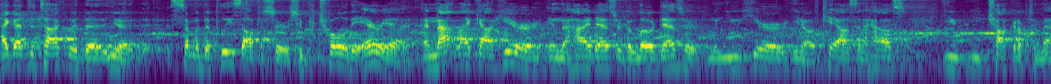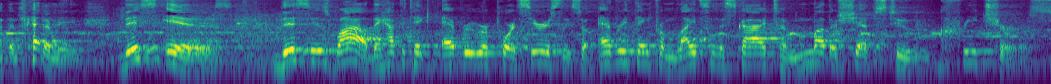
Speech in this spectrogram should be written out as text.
I got to talk with the you know some of the police officers who patrol the area, and not like out here in the high desert or low desert when you hear you know of chaos in a house, you you chalk it up to methamphetamine. This is. This is wild. They have to take every report seriously. So, everything from lights in the sky to motherships to creatures.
